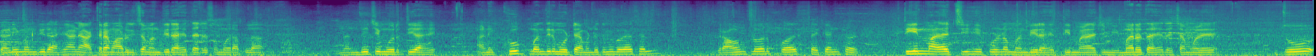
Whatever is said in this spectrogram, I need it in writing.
शनी मंदिर आहे आणि अकरा मारुतीचं मंदिर आहे. त्याच्यासमोर आपला नंदीची मूर्ती आहे आणि खूप मंदिर मोठं आहे. म्हणजे तुम्ही बघा असाल ground floor first second third तीन माळ्याची हे पूर्ण मंदिर आहे. तीन माळ्याची इमारत आहे. त्याच्यामुळे जो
